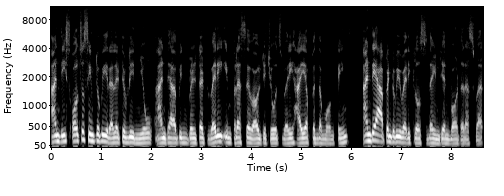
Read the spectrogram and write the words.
And these also seem to be relatively new and they have been built at very impressive altitudes, very high up in the mountains. And they happen to be very close to the Indian border as well.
